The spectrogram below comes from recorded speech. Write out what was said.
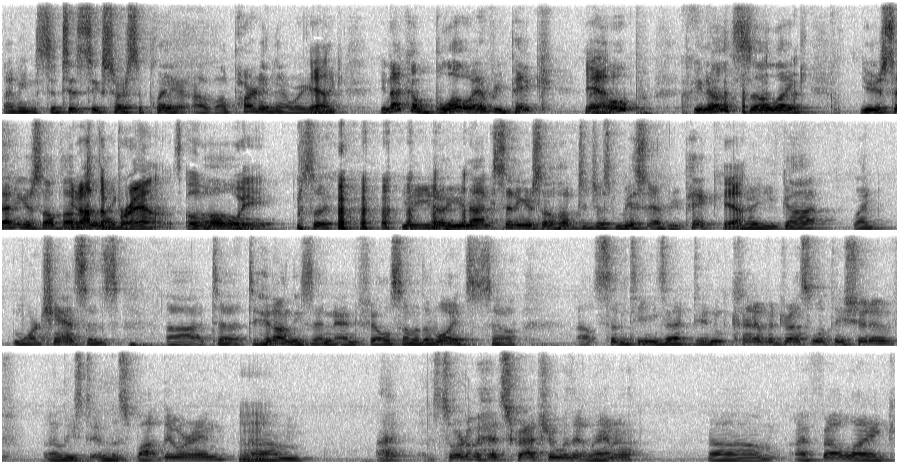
I mean, statistics starts to play a, a part in there where you're Yeah. like, you're not gonna blow every pick. Yeah. I hope you know. So like, you're setting yourself up. You're not to the like, Browns. Oh, Oh, wait. so you, you know you're not setting yourself up to just miss every pick. Yeah. You know you've got like more chances uh, to to hit on these and, and fill some of the voids. So uh, some teams that didn't kind of address what they should have, at least in the spot they were in. Mm-hmm. Um, I sort of a head scratcher with Atlanta. Um, I felt like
